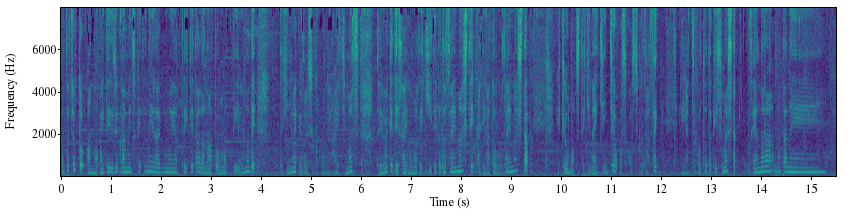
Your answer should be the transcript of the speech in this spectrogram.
またちょっと、あの、空いてる時間見つけてね、ライブもやっていけたらなと思っているので、時にはよろしくお願いします。というわけで最後まで聞いてくださいましてありがとうございました。え今日も素敵な一日をお過ごしください。やっちがお届けしました。さよなら、またね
